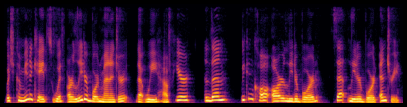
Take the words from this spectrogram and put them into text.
which communicates with our leaderboard manager that we have here. And then we can call our leaderboard set leaderboard entry.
